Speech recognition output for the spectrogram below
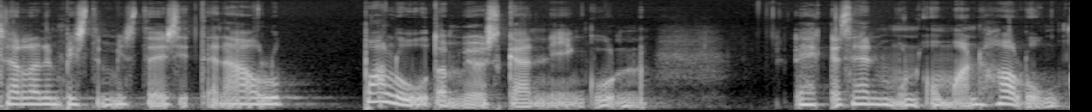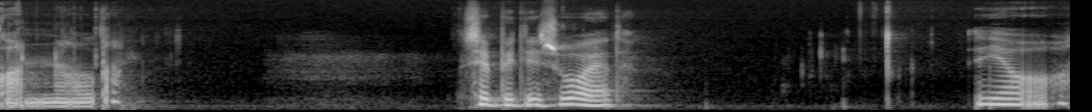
sellainen piste, mistä ei sitten enää ollut paluuta myöskään niin kuin ehkä sen mun oman halun kannalta. Se piti suojata. Joo.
